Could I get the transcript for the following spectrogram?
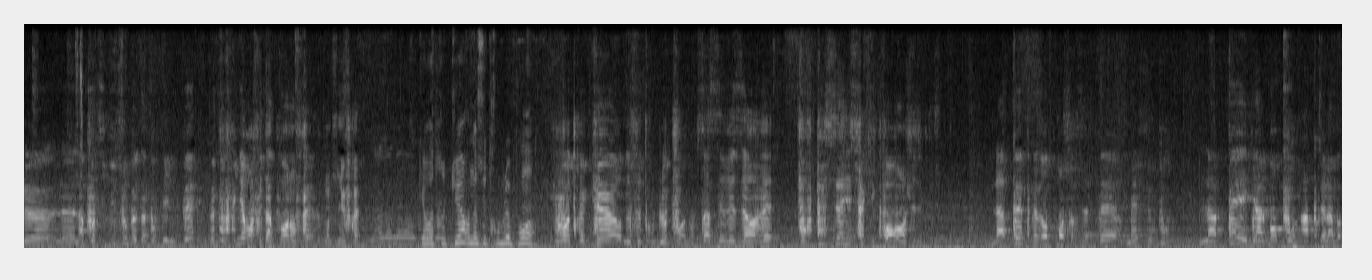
le- le- la prostitution peut t'apporter une paix. Mais pour finir, ensuite, après, en enfer. Continue, frère. Que votre cœur ne se trouble point. Que votre cœur ne se trouble point. Donc, ça, c'est réservé pour tous ceux et ceux qui croiront en Jésus-Christ. La paix présentement sur cette terre, mais surtout la paix également pour après la mort.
